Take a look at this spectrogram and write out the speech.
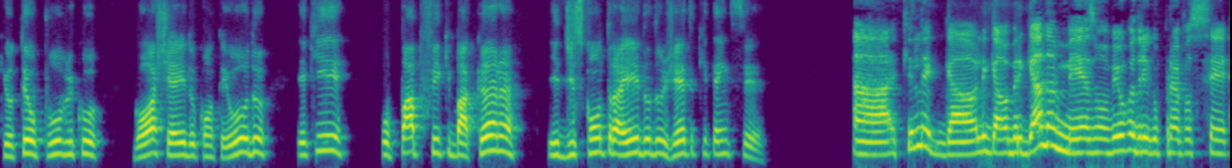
que o teu público goste aí do conteúdo e que o papo fique bacana e descontraído do jeito que tem que ser. Ah, que legal, legal. Obrigada mesmo, viu, Rodrigo, para você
